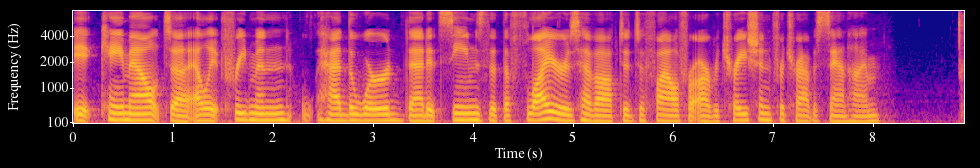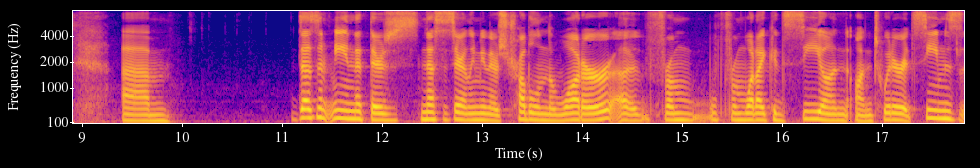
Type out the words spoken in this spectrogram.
it came out, uh, Elliotte Friedman had the word that it seems that the Flyers have opted to file for arbitration for Travis Sanheim. Um, doesn't mean that there's necessarily mean there's trouble in the water. Uh, from from what I could see on on Twitter, it seems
